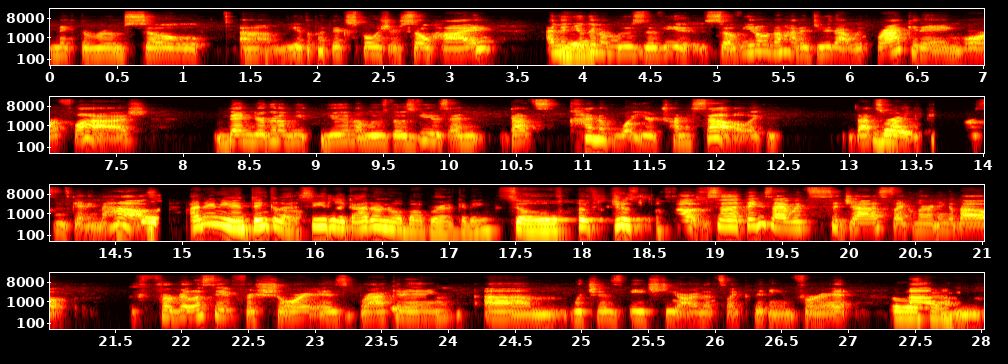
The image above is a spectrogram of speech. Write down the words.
make the room so um, you have to put the exposure so high and then yeah. you're going to lose the views so if you don't know how to do that with bracketing or a flash then you're going to be you're going to lose those views and that's kind of what you're trying to sell like that's right. why the person's getting the house I didn't even think of that. See, like I don't know about bracketing, so just so, so the things I would suggest, like learning about for real estate for sure, is bracketing, um, which is HDR. That's like the name for it. Oh, okay. um,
